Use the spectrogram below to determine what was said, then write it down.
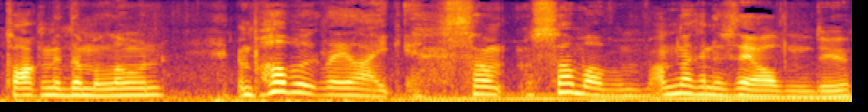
talking to them alone in public they like some some of them i'm not gonna say all of them do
